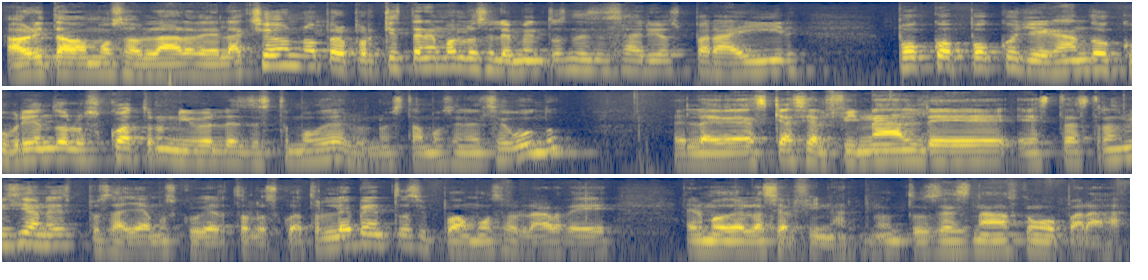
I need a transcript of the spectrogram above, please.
Ahorita vamos a hablar de la acción, ¿no? Pero ¿por qué tenemos los elementos necesarios para ir poco a poco llegando, cubriendo los cuatro niveles de este modelo, ¿no? Estamos en el segundo. La idea es que hacia el final de estas transmisiones, pues hayamos cubierto los cuatro elementos y podamos hablar de el modelo hacia el final, ¿no? Entonces, nada más como para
